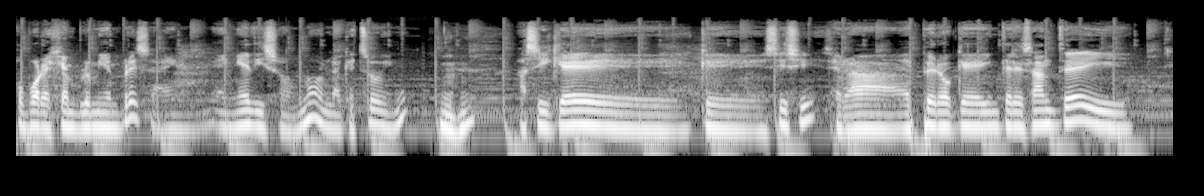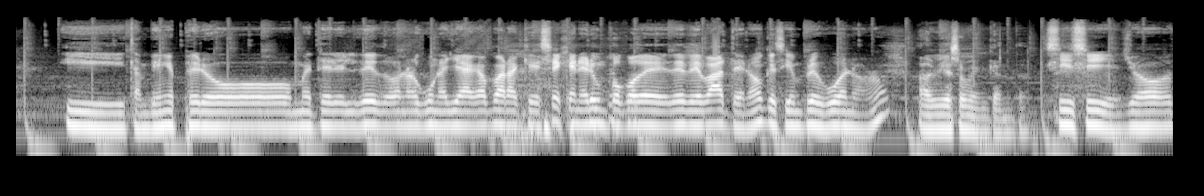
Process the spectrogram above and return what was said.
O por ejemplo mi empresa, en, Edison, ¿no? En la que estoy, ¿no? Así que, que sí, sí, será, espero que interesante y, y también espero meter el dedo en alguna llaga para que se genere un poco de, debate, ¿no? Que siempre es bueno, ¿no? A mí eso me encanta. Sí, sí, yo,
